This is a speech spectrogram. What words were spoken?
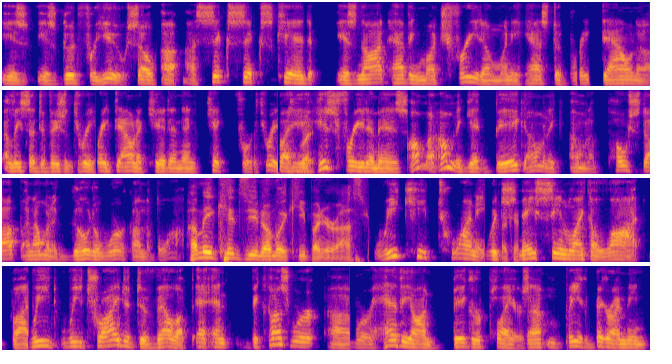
is is good for you. So uh, a six six kid is not having much freedom when he has to break down a, at least a division three break down a kid and then kick for a three but Right. his freedom is i'm, I'm going to get big i'm going to i'm to post up and i'm going to go to work on the block How many kids do you normally keep on your roster? we keep 20 which Okay. may seem like a lot but we we try to develop and, and because we're uh, we're heavy on bigger players uh, big, bigger i mean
